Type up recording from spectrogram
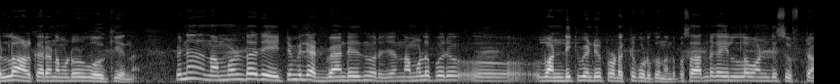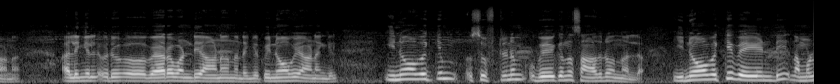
ഉള്ള ആൾക്കാരാണ് നമ്മുടെ വർക്ക് ചെയ്യുന്നത്. പിന്നെ നമ്മളുടെ ഒരു ഏറ്റവും വലിയ അഡ്വാന്റേജ് എന്ന് പറഞ്ഞാൽ നമ്മളിപ്പോൾ ഒരു വണ്ടിക്ക് വേണ്ടി ഒരു പ്രൊഡക്റ്റ് കൊടുക്കുന്നുണ്ട്. ഇപ്പോൾ സാറിന്റെ കയ്യിലുള്ള വണ്ടി സ്വിഫ്റ്റ് ആണ്. അല്ലെങ്കിൽ ഒരു വേറെ വണ്ടി ആണെന്നുണ്ടെങ്കിൽ ഇപ്പോൾ ഇന്നോവ ആണെങ്കിൽ ഇന്നോവയ്ക്കും സ്വിഫ്റ്റിനും ഉപയോഗിക്കുന്ന സാധനമൊന്നുമല്ല ഇന്നോവയ്ക്ക് വേണ്ടി നമ്മൾ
